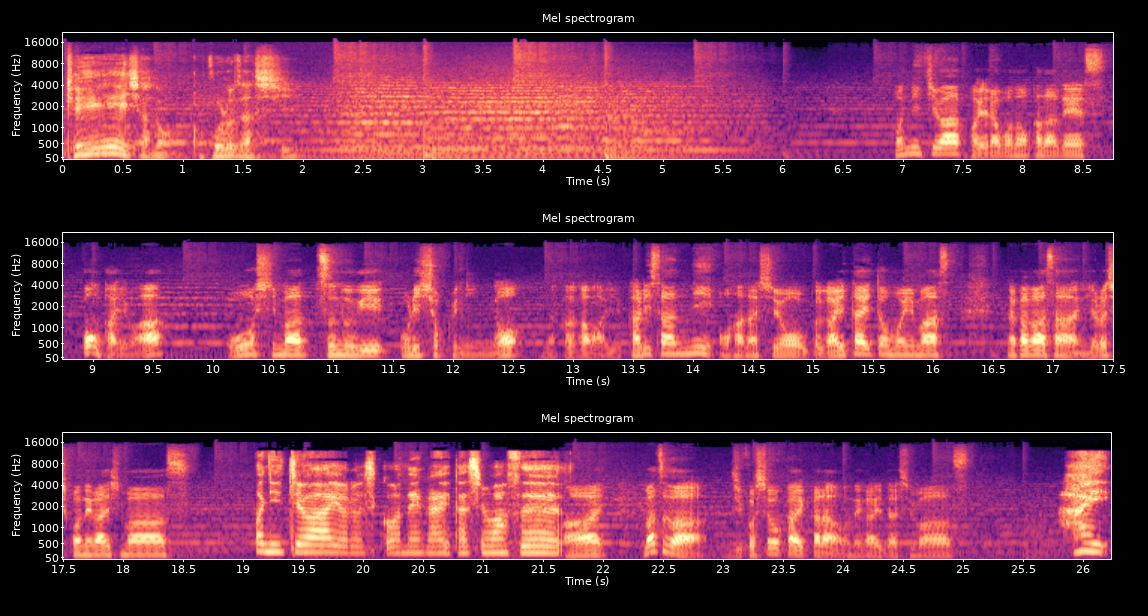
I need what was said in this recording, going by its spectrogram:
経営者の志こんにちは、コエラボの岡田です。今回は、大島紬織職人の中川ゆかりさんにお話を伺いたいと思います。中川さん、よろしくお願いします。こんにちは。よろしくお願いいたします。はい。まずは、自己紹介からお願いいたします。はい。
